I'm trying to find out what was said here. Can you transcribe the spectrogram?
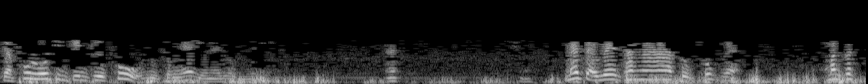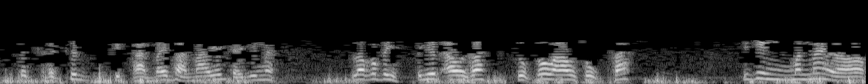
แต่ผู้รู้จริง ๆ คือผู้อยู่ตรงนี้อยู่ในลมนี้แม้แต่เวทนาสุขทุกข์เนี่ย มันก็จะเกิดขึ้นผิดผ่านไปผ่านมาเฉยๆจริงไหมเราก็ไปไปยึดเอาซะสุขก็เอาสุขซะที่จริงมันไม่หรอก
